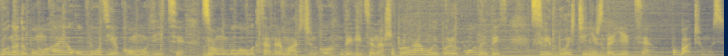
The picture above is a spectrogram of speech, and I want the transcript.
Вона допомагає у будь-якому віці. З вами була Олександра Марченко. Дивіться нашу програму і переконуйтесь, світ ближче ніж здається. Побачимось.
